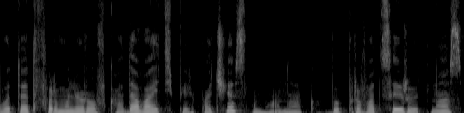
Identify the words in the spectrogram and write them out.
вот эта формулировка «давай теперь по-честному», она как бы провоцирует нас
